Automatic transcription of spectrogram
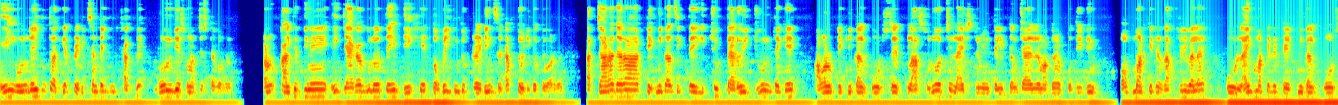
এই অনুযায়ী কিন্তু আজকের প্রেডিকশনটাই কিন্তু থাকবে, মন দিয়ে শোনার চেষ্টা করবেন। কারণ কালকের দিনে এই জায়গাগুলোতেই দেখে তবেই কিন্তু ট্রেডিং সেট তৈরি করতে পারবেন। আর যারা যারা টেকনিক্যাল শিখতে ইচ্ছুক, তেরোই জুন থেকে আমারও টেকনিক্যাল কোর্সের ক্লাস শুরু হচ্ছে লাইভ স্ট্রিমিং টেলিগ্রাম চ্যানেলের মাধ্যমে প্রতিদিন অফ মার্কেটের রাত্রিবেলায় ও লাইভ মার্কেটের টেকনিক্যাল কোর্স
